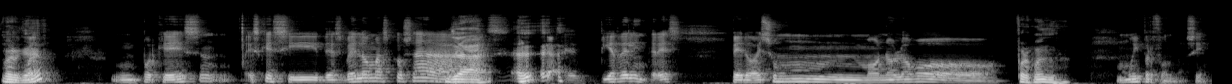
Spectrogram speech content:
¿Por qué? Porque es, es que si desvelo más cosas, Ya. eh, pierde el interés. Pero es un monólogo Profundo. muy profundo, sí.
